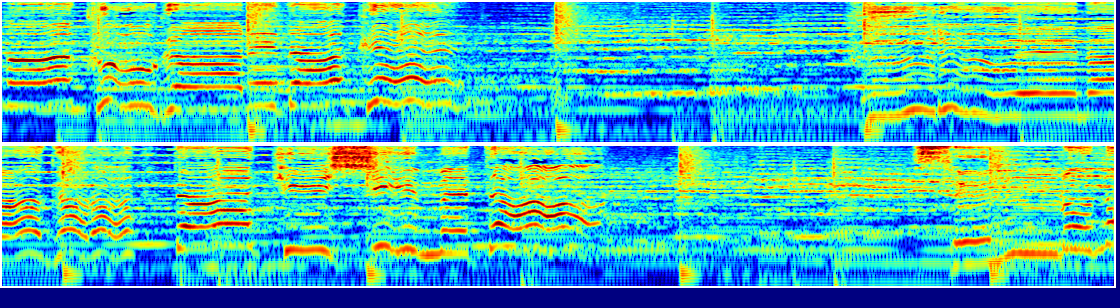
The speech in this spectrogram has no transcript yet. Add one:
憧れだけ震えながら抱きしめた。線路の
